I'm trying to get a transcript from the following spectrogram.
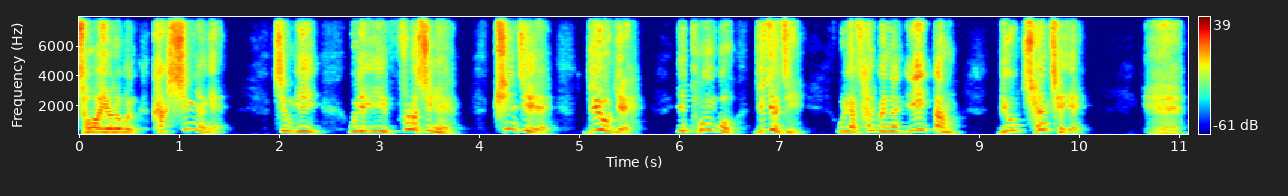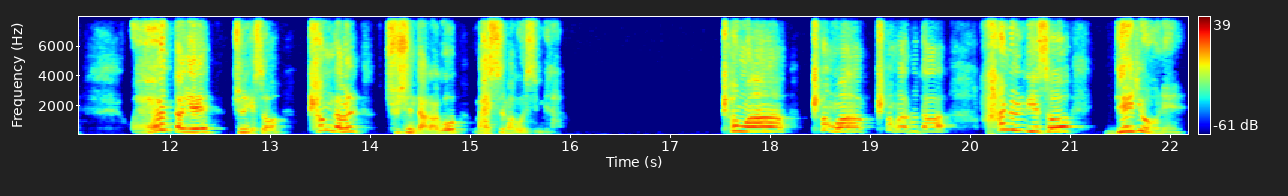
저와 여러분, 각 심령에, 지금 이, 우리 이 플러싱에, 퀸즈에, 뉴욕에, 이 동부, 뉴저지, 우리가 살고 있는 이 땅, 미국 전체에, 예, 온 땅에 주님께서 평강을 주신다라고 말씀하고 있습니다. 평화, 평화, 평화로다. 하늘 위에서 내려오네.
